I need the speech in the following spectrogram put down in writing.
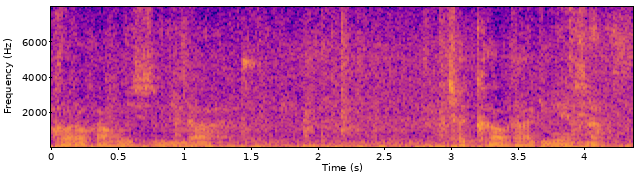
걸어가고 있습니다. 체크아웃 하기 위해서.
